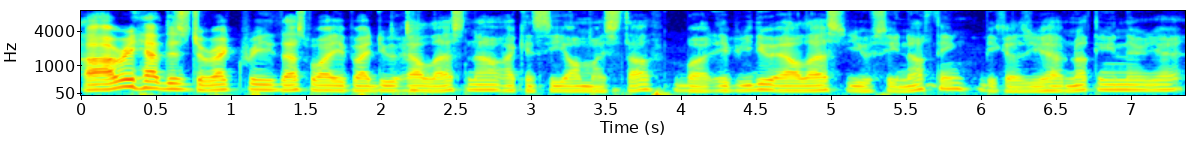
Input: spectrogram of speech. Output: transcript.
Uh, I already have this directory. That's why if I do ls now, I can see all my stuff. But if you do ls, you see nothing because you have nothing in there yet.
